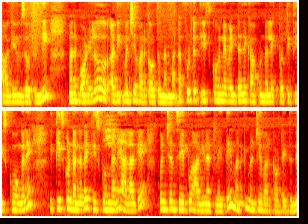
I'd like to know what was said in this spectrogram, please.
బాగా యూజ్ అవుతుంది. మన బాడీలో అది మంచిగా వర్క్ అవుతుంది అనమాట ఫుడ్ తీసుకునే వెంటనే కాకుండా లేకపోతే తీసుకోగానే ఇది తీసుకుంటాం కదా ఇది తీసుకోగానే అలాగే కొంచెం సేపు ఆగినట్లయితే మనకి మంచిగా వర్కౌట్ అవుతుంది.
